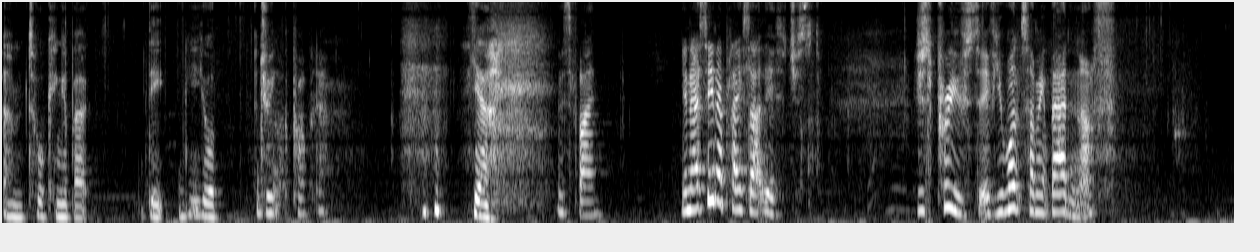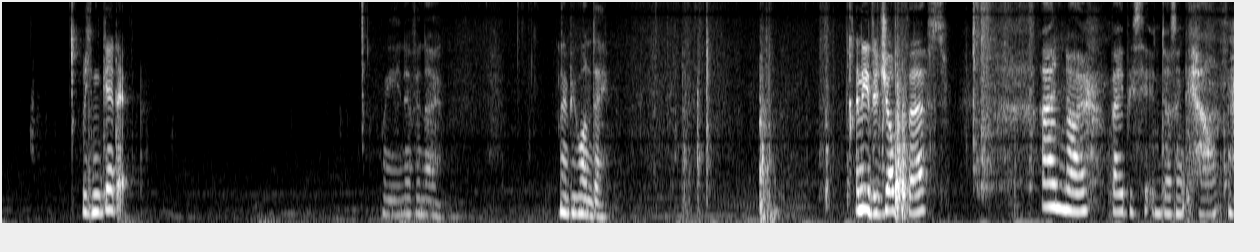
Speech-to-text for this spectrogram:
um, talking about the your. Drink problem. Yeah. It's fine. You know, seeing a place like this just just proves that if you want something bad enough, we can get it. Well, you never know. Maybe one day. I need a job first. And no, babysitting doesn't count.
